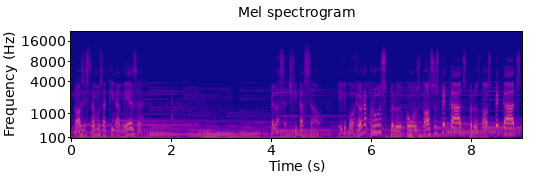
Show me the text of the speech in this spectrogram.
Nós estamos aqui na mesa pela santificação. Ele morreu na cruz pelo, com os nossos pecados, pelos nossos pecados,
